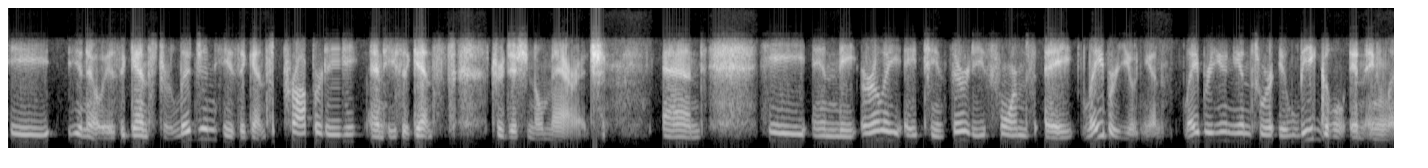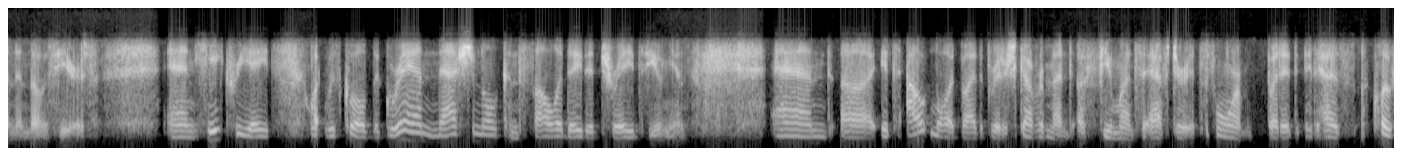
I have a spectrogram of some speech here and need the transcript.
he, you know, is against religion, he's against property, and he's against traditional marriage. And he, in the early 1830s, forms a labor union. Labor unions were illegal in England in those years. And he creates what was called the Grand National Consolidated Trades Union and uh, it's outlawed by the British government a few months after it's formed, but it, it has close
